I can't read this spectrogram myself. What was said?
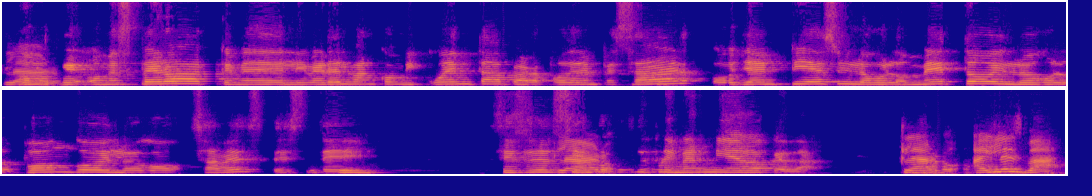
Como que o me espero a que me libere el banco mi cuenta para poder empezar, o ya empiezo y luego lo meto y luego lo pongo y luego, ¿sabes? Este, sí, sí es el primer miedo que da. Claro, ahí les va.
